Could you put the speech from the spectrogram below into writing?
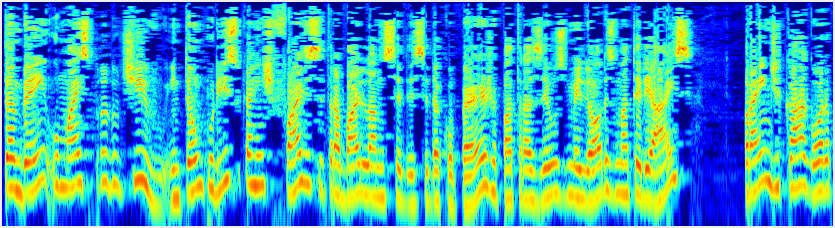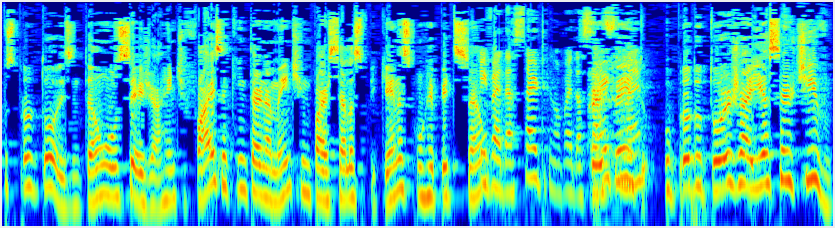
também o mais produtivo. Então, por isso que a gente faz esse trabalho lá no CDC da Coperja para trazer os melhores materiais para indicar agora para os produtores. Então, ou seja, a gente faz aqui internamente em parcelas pequenas com repetição. E vai dar certo, que não vai dar certo, Perfeito. Né? O produtor já ia assertivo,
